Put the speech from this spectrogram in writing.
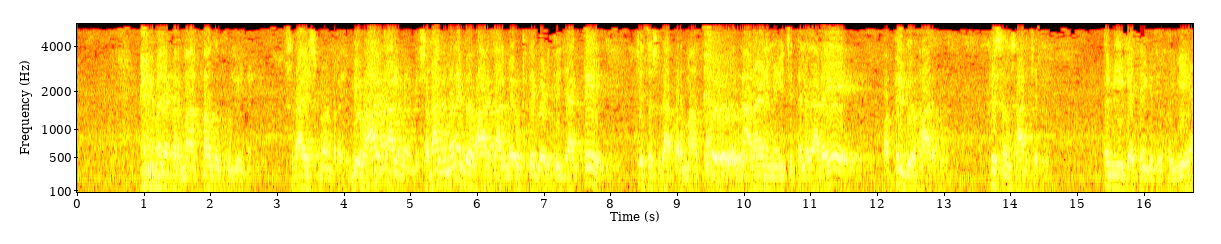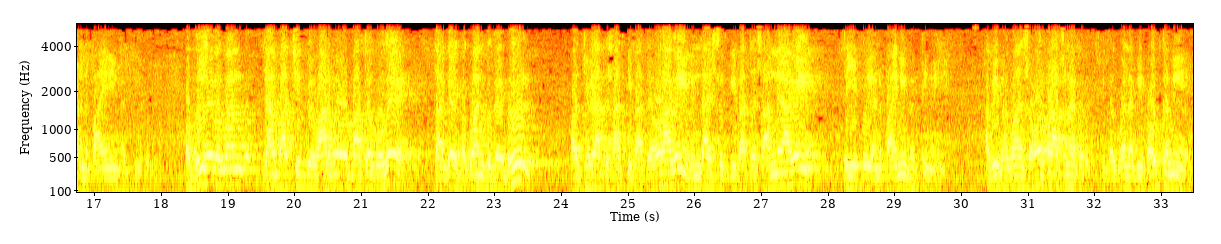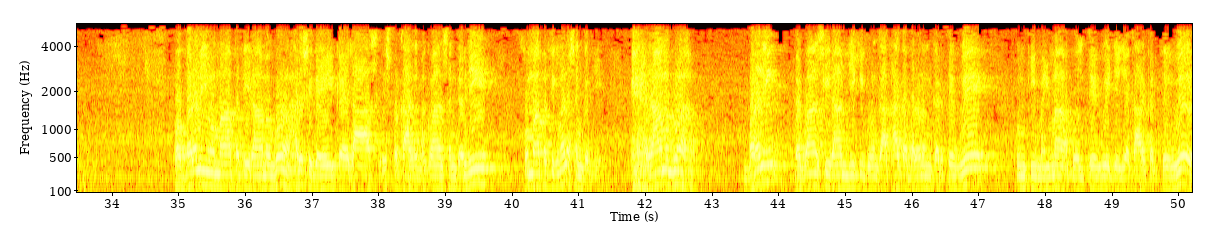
मैंने परमात्मा को भूले नहीं। सदा स्मरण रहे। व्यवहार काल में भी, सदा के मैंने व्यवहार काल में उठते, बैठते, जागते, चित्त सदा परमात्मा नारायण में ही चित्त लगा रहे और फिर व्यवहार हो, फिर संसार चले। तब ये कहते हैं कि देखो, ये अनपायनी भक्ति होगी और भूल गए भगवान को, जहाँ बातचीत व्यवहार में और बातों को गए, तहाँ गए भगवान को गए भूल, और झगड़ा प्रसाद की बातें और आ गई, निंदा स्तुत की बातें सामने आ गई तो ये कोई अनपायनी भक्ति नहीं है। अभी भगवान से और प्रार्थना करो, कि भगवान अभी बहुत कमी है। और वर्णी उमापति राम गुण हर्ष गए कैलाश। इस प्रकार से भगवान शंकर जी उमापति के माने शंकर जी। राम गुण वर्णी, भगवान श्री राम जी की गुण गाथा का वर्णन करते हुए, उनकी महिमा बोलते हुए, जय जयकार करते हुए,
